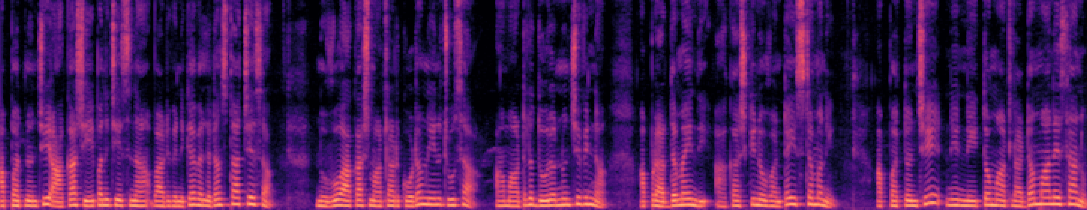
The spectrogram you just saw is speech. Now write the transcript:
అప్పటి నుంచి ఆకాష్ ఏ పని చేసినా వాడి వెనుక వెళ్ళడం స్టార్ట్ చేశా. నువ్వు ఆకాష్ మాట్లాడుకోవడం నేను చూసా ఆ మాటలు దూరం నుంచి విన్నా. అప్పుడు అర్థమైంది ఆకాష్కి నువ్వంటే ఇష్టమని. అప్పటి నుంచి నేను నీతో మాట్లాడడం మానేశాను.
